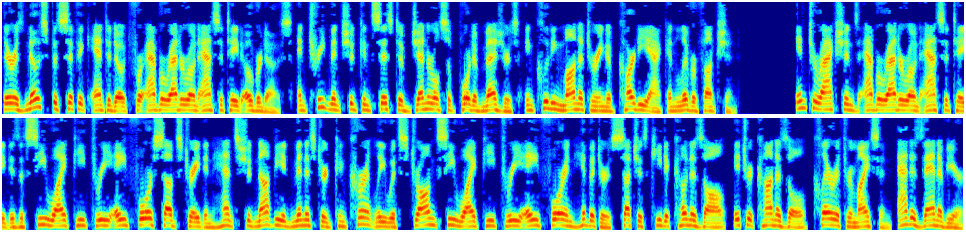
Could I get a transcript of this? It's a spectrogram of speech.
There is no specific antidote for abiraterone acetate overdose, and treatment should consist of general supportive measures, including monitoring of cardiac and liver function. Interactions Abiraterone acetate is a CYP3A4 substrate and hence should not be administered concurrently with strong CYP3A4 inhibitors such as ketoconazole, itraconazole, clarithromycin, atazanavir,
